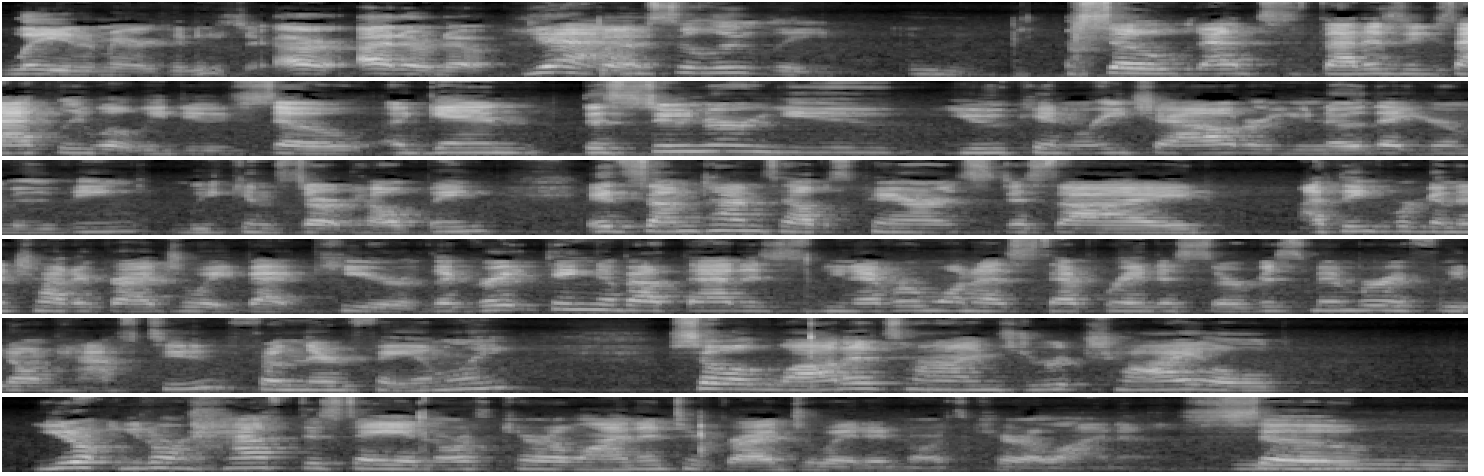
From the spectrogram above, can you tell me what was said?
late American history? Or I don't know. Yeah, but, absolutely. Mm-hmm so that's that is exactly what we do so again the sooner you you can reach out or you know that you're moving we can start helping it sometimes helps parents decide i think we're going to try to graduate back here the great thing about that is we never want to separate a service member if we don't have to from their family so a lot of times your child you don't you don't have to stay in North Carolina to graduate in North Carolina. So mm.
